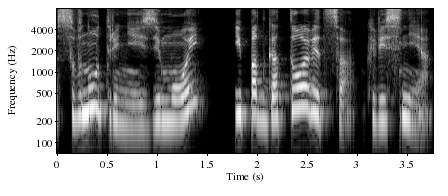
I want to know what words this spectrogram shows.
с внутренней зимой и подготовиться к весне.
